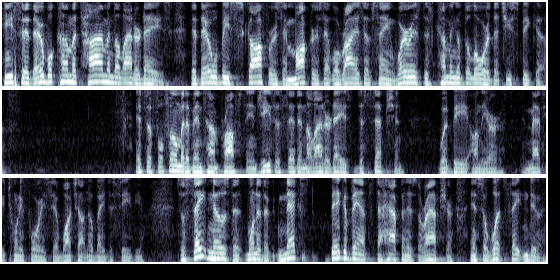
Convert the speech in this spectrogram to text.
He said, There will come a time in the latter days that there will be scoffers and mockers that will rise up, saying, Where is this coming of the Lord that you speak of? It's a fulfillment of end time prophecy. And Jesus said in the latter days, deception would be on the earth. In Matthew 24, he said, Watch out, nobody deceive you. So Satan knows that one of the next big events to happen is the rapture. And so what's Satan doing?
